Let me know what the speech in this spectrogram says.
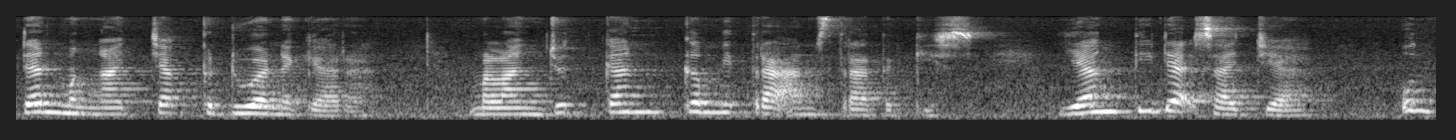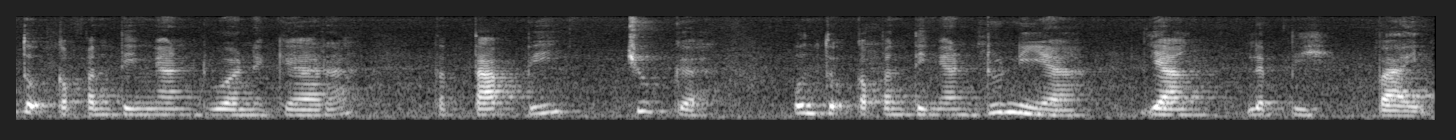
dan mengajak kedua negara melanjutkan kemitraan strategis yang tidak saja untuk kepentingan dua negara, tetapi juga untuk kepentingan dunia yang lebih baik.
